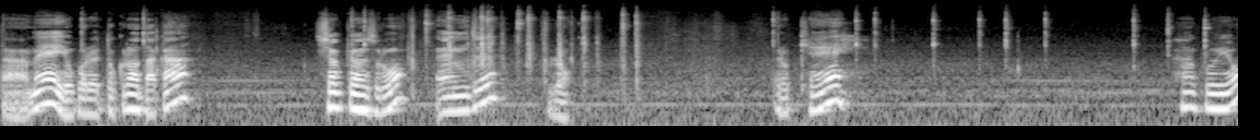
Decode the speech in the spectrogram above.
그다음에 요거를 또 끌어다가 지역 변수로 end 록 이렇게 하고요.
